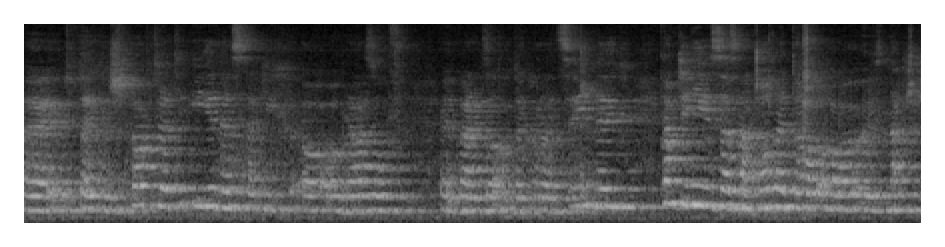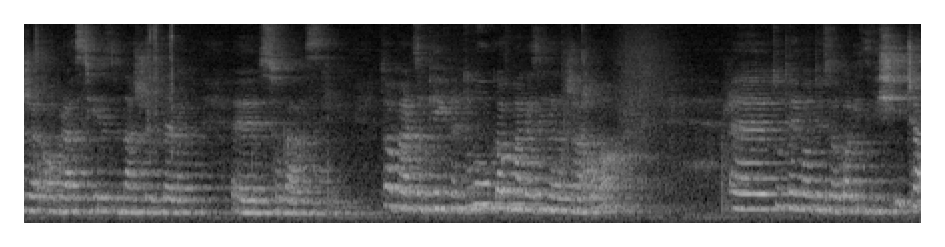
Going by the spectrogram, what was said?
E, Tutaj też portret i jeden z takich obrazów e, bardzo dekoracyjnych. Tam, gdzie nie jest zaznaczone, to znaczy, że obraz jest e, suwalskich. To bardzo piękne, długo w magazynie leżało. E, tutaj motyw z okolic Wiśnicza,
